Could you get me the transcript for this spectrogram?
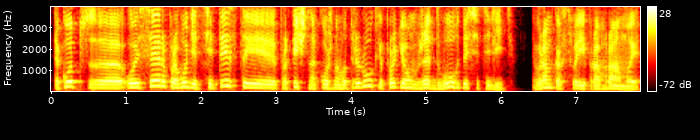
Так от, е, ОСР проводять ці тести практично кожного три роки протягом вже двох десятиліть. В рамках своєї програми е,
